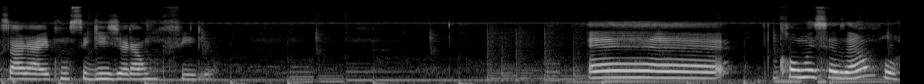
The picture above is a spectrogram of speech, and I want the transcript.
Sarai conseguir gerar um filho. É... Com esse exemplo,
